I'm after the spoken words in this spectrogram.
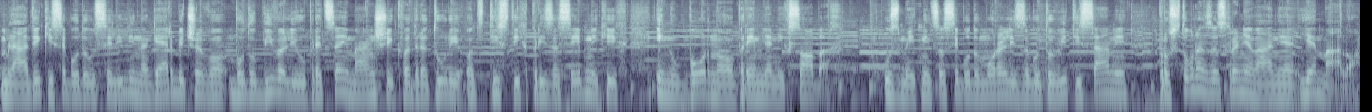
Mladi, ki se bodo uselili na Gerbičevo, bodo bivali v precej manjši kvadraturi od tistih pri zasebnikih in v borno opremljenih sobah. Vzmetnico si bodo morali zagotoviti sami, prostora za shranjevanje je malo.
